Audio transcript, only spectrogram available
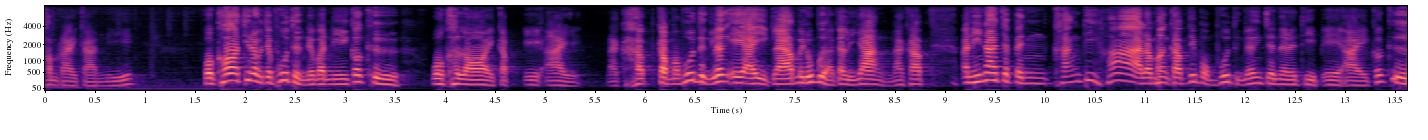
ทำรายการนี้ หัวข้อที่เราจะพูดถึงในวันนี้ก็คือ Vocaloid กับ AI นะครับกลับมาพูดถึงเรื่อง AI อีกแล้วไม่รู้เบื่อกันหรือยังนะครับ อันนี้น่าจะเป็นครั้งที่ 5 แล้วมั้งครับที่ผมพูดถึงเรื่อง generative AI ก็คือ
